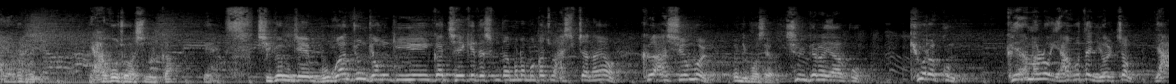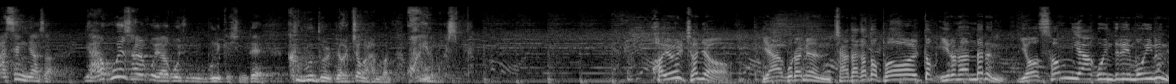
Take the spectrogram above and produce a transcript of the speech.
아, 여러분, 야구 좋아하십니까? 예. 지금 이제 무관중 경기가 재개됐습니다만 뭔가 좀 아쉽잖아요. 그 아쉬움을 여기 보세요. 즐겨라 야구, 키워라 꿈. 그야말로 야구된 열정, 야생 야사. 야구에 살고 야구 중 분이 계신데 그분들 열정을 한번 확인해 보겠습니다. 화요일 저녁 야구라면 자다가도 벌떡 일어난다는 여성 야구인들이 모이는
